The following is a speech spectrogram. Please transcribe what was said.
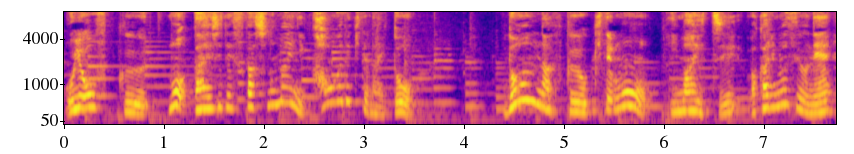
お洋服も大事ですがその前に顔ができてないとどんな服を着てもいまいち分かりますよね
